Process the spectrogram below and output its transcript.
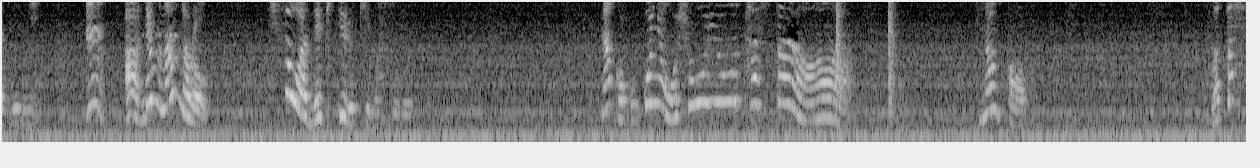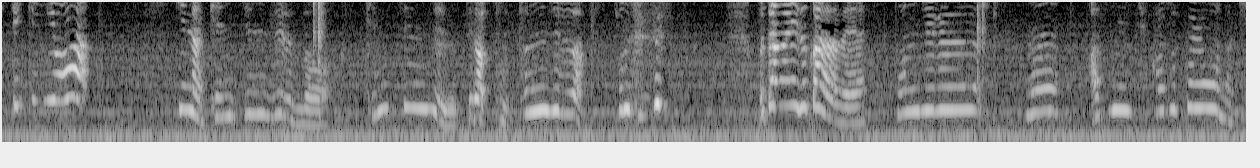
味見うん。あでもなんだろう。基礎はできてる気がする。なんかここにお醤油を足したらなんか私的には好きなけんちん汁のけんちん汁？違うと豚汁だ。豚汁？豚がいるからね。豚汁の味に近づくような気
